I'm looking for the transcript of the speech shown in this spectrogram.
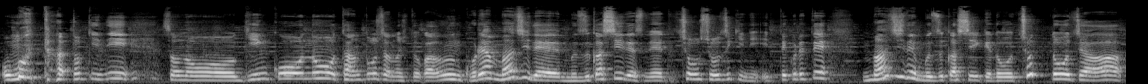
思った時にその銀行の担当者の人が「うんこれはマジで難しいですね」超正直に言ってくれてマジで難しいけどちょっとじゃあ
